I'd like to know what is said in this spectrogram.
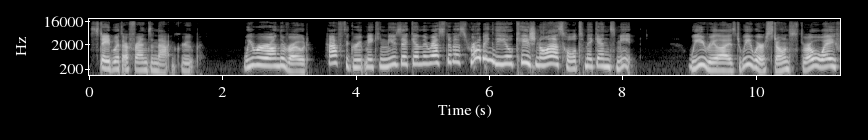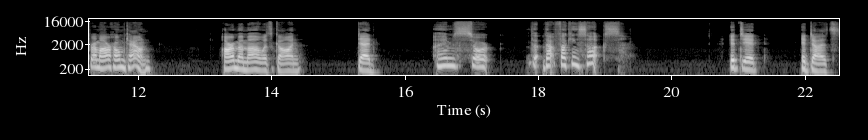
Stayed with our friends in that group. We were on the road, half the group making music and the rest of us rubbing the occasional asshole to make ends meet. We realized we were stone's throw away from our hometown. Our mama was gone. Dead. I'm so. Th- that fucking sucks. It did. It does.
